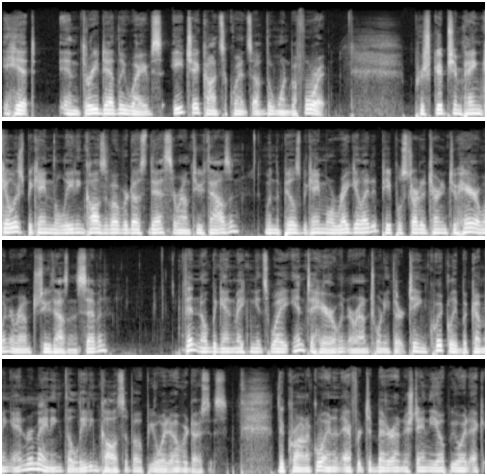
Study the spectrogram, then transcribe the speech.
hit in three deadly waves, each a consequence of the one before it. Prescription painkillers became the leading cause of overdose deaths around 2000. When the pills became more regulated, people started turning to heroin around 2007. Fentanyl began making its way into heroin around 2013, quickly becoming and remaining the leading cause of opioid overdoses. The Chronicle, in an effort to better understand the opioid e-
